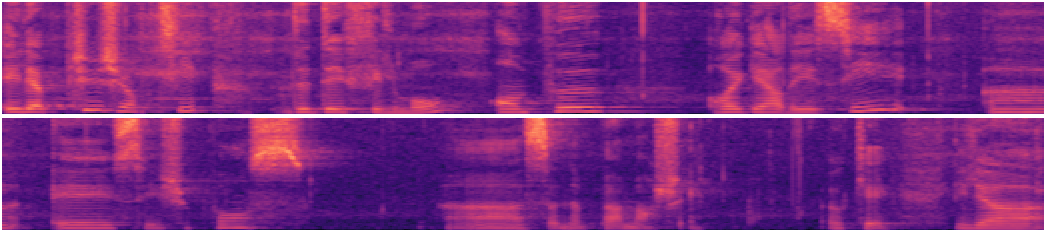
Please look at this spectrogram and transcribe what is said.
Il y a plusieurs types de défilements. On peut regarder ici. et si je pense. Ah, ça n'a pas marché. OK. Il y a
